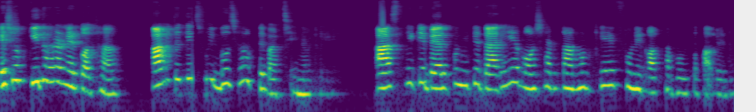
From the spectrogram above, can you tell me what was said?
এসব কি ধরনের কথা? আমি তো কিছুই বুঝে উঠতে পারছি না। আজ থেকে ব্যালকনিতে দাঁড়িয়ে মশার কামড় খেয়ে ফোনে কথা বলতে হবে না।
